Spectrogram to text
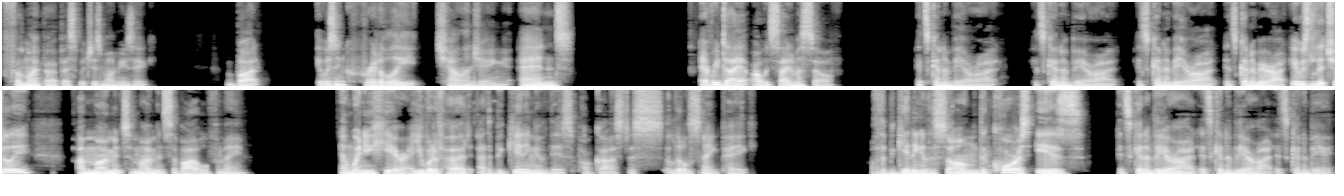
for my purpose, which is my music. But it was incredibly challenging. And every day I would say to myself, it's going to be all right. It's going to be all right. It's going to be all right. It's going to be all right. It was literally a moment to moment survival for me. And when you hear it, you would have heard at the beginning of this podcast a little sneak peek of the beginning of the song. The chorus is It's going to be all right. It's going to be all right. It's going to be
